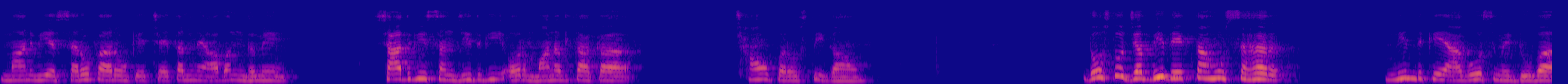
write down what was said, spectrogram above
मानवीय सरोकारों के चैतन्य आबंध में सादगी, संजीदगी और मानवता का छांव परोसती गाँव। दोस्तों, जब भी देखता हूँ शहर, नींद के आगोश में डूबा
